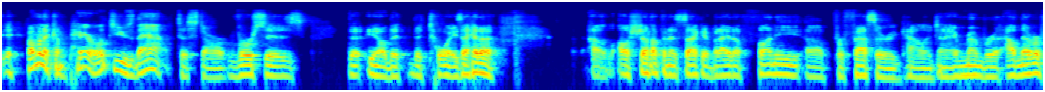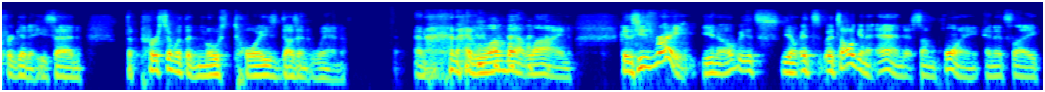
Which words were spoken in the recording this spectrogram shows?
if i'm going to compare let's use that to start versus the you know the the toys. I had a I'll, I'll shut up in a second but i had a funny uh, professor in college and i remember i'll never forget it. He said the person with the most toys doesn't win. And, and I love that line because he's right. You know, it's you know, it's it's all going to end at some point, and it's like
